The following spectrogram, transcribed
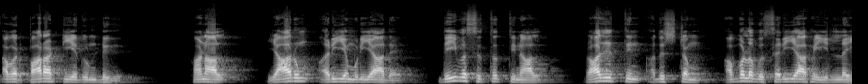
அவர் பாராட்டியதுண்டு. ஆனால் யாரும் அறிய முடியாத தெய்வ சித்தத்தினால் ராஜத்தின் அதிர்ஷ்டம் அவ்வளவு சரியாக இல்லை.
